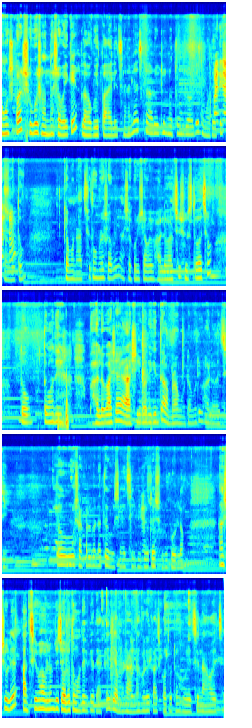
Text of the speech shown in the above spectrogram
নমস্কার শুভ সন্ধ্যা সবাইকে। ব্লগ উইথ পায়েলের চ্যানেলে আজকে আরও একটি নতুন ব্লগে তোমাদেরকে স্বাগত। কেমন আছো তোমরা সবাই? আশা করি সবাই ভালো আছো সুস্থ আছো। তো তোমাদের ভালোবাসায় আর আশীর্বাদে কিন্তু আমরা মোটামুটি ভালো আছি। তো সকালবেলাতে বসে আছি ভিডিওটা শুরু করলাম। আসলে আজকে ভাবলাম যে চলো তোমাদেরকে দেখাই যে আমার রান্নাঘরের কাজ কতটা হয়েছে না হয়েছে।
